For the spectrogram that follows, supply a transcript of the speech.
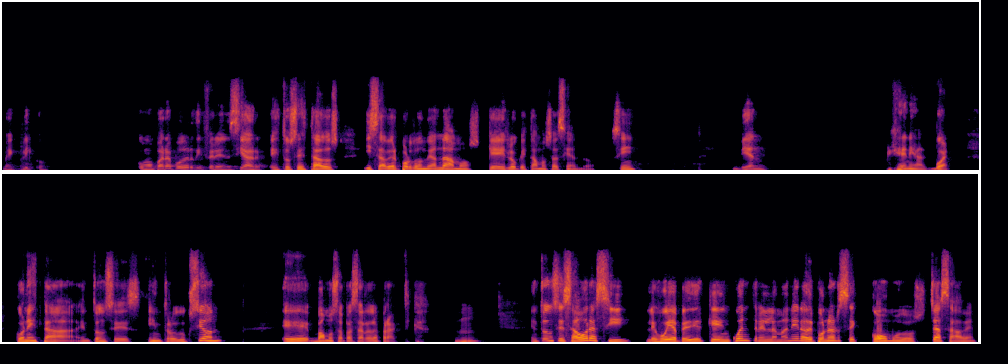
¿Me explico? Como para poder diferenciar estos estados y saber por dónde andamos, qué es lo que estamos haciendo. ¿Sí? Bien. Genial. Bueno, con esta entonces introducción eh, vamos a pasar a la práctica. Entonces, ahora sí, les voy a pedir que encuentren la manera de ponerse cómodos. Ya saben,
